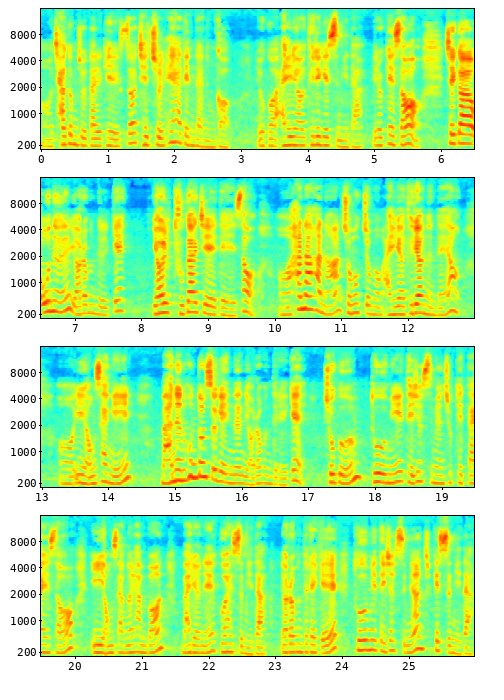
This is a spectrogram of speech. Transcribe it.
어, 자금 조달 계획서 제출해야 된다는 거 요거 알려드리겠습니다. 이렇게 해서 제가 오늘 여러분들께 12가지에 대해서 어, 하나하나 조목조목 알려드렸는데요. 어, 이 영상이 많은 혼돈 속에 있는 여러분들에게 조금 도움이 되셨으면 좋겠다 해서 이 영상을 한번 마련해 보았습니다. 여러분들에게 도움이 되셨으면 좋겠습니다.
